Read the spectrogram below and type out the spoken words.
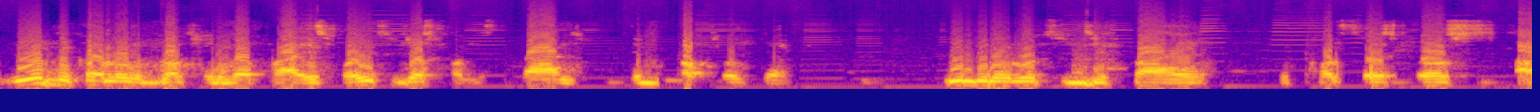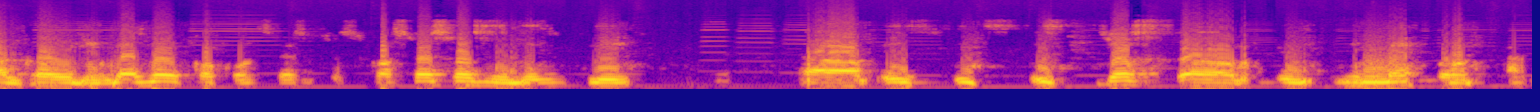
you becoming a blockchain developer is for you to just understand the blockchain tech. You being able to define the consensus algorithm. We call consensus. Consensus is basically um, is it's, it's just um, the, the method at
